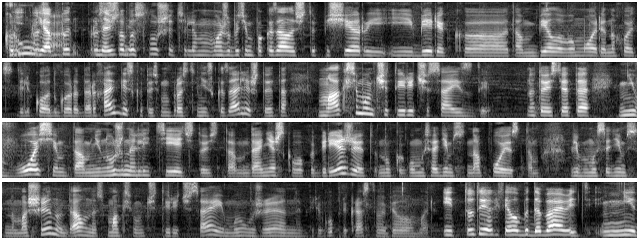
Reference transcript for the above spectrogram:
круто. Я бы, просто наверное... чтобы слушателям, может быть, им показалось, что пещеры и берег э, там Белого моря находятся далеко от города Архангельска, то есть мы просто не сказали, что это максимум 4 часа езды. Ну, то есть это не 8, там, не нужно лететь, то есть там до Онежского побережья, это, ну, как бы мы садимся на поезд, там, либо мы садимся на машину, да, у нас максимум 4 часа, и мы уже на берегу прекрасного Белого моря. И тут я хотела бы добавить, не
